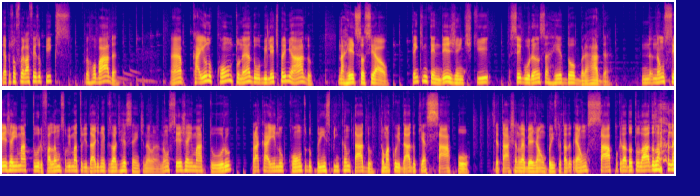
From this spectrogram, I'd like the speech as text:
e a pessoa foi lá fez o pix, foi roubada, é, caiu no conto né do bilhete premiado na rede social. Tem que entender, gente, que segurança redobrada. N não seja imaturo. Falamos sobre imaturidade no episódio recente, né, Lan? Não seja imaturo para cair no conto do príncipe encantado. Toma cuidado que é sapo. Você tá achando que vai beijar um príncipe, tá, é um sapo que tá do outro lado lá na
